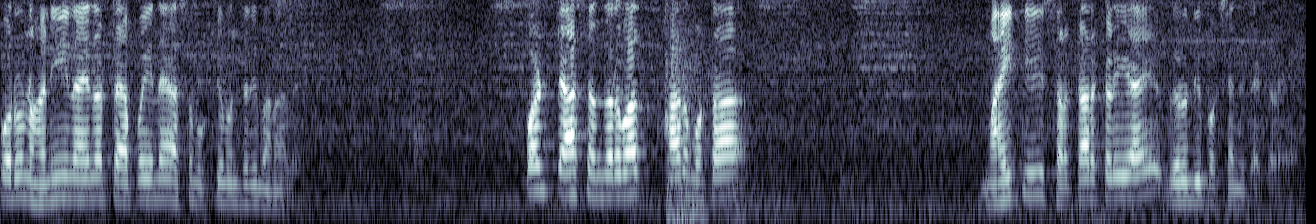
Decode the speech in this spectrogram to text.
करून हनी नाही ना टॅपही नाही असं मुख्यमंत्री म्हणाले. पण त्या संदर्भात फार मोठा माहिती सरकारकडे आहे विरोधी पक्षनेत्याकडे आहे.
